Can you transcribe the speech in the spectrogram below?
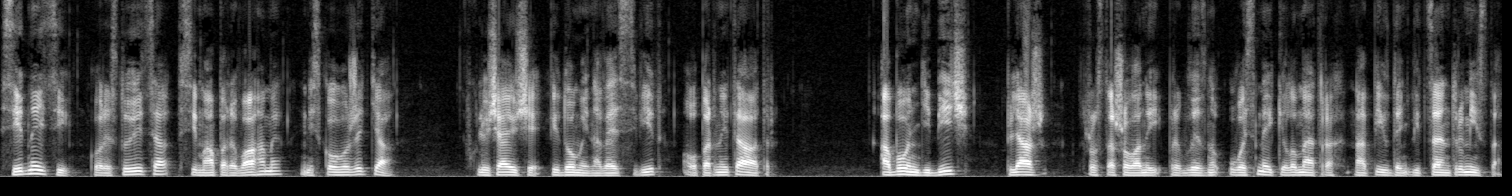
Сіднейці користуються всіма перевагами міського життя, включаючи відомий на весь світ оперний театр. А Бонді Біч, пляж, розташований приблизно у 8 кілометрах на південь від центру міста,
